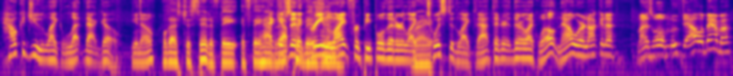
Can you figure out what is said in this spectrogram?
how could you like let that go? You know, Well, that's just it. If they if they have that gives it a green light for people that are like Right. twisted like that. That are they're like, well, now we're not gonna. Might as well move to Alabama.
